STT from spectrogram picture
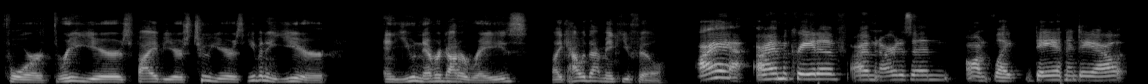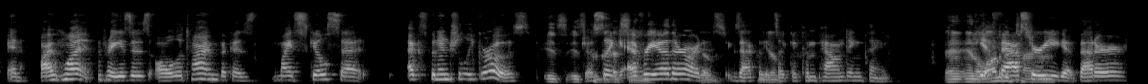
for three years, five years, two years, even a year, and you never got a raise, like, how would that make you feel? I I am a creative. I'm an artisan on like day in and day out, and I want raises all the time because my skill set exponentially grows. It's it's just like every other artist. Yep. Exactly, yep. it's like a compounding thing. And, and you get faster, time, you get better.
